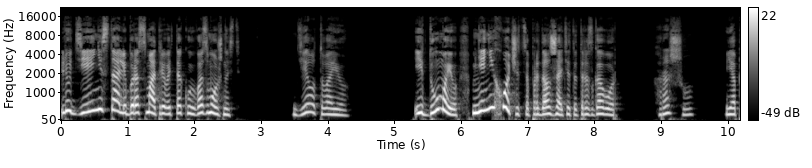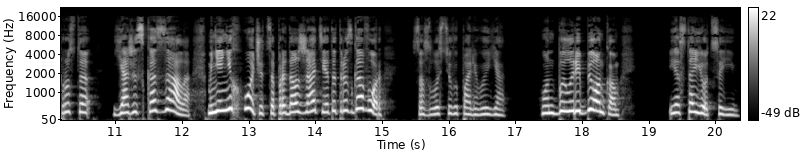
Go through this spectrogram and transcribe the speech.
людей не стали бы рассматривать такую возможность. Дело твое. И думаю, мне не хочется продолжать этот разговор. Хорошо. Я просто... Я же сказала, мне не хочется продолжать этот разговор. Со злостью выпаливаю я. Он был ребенком и остается им.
